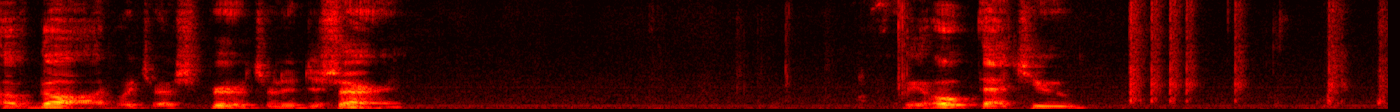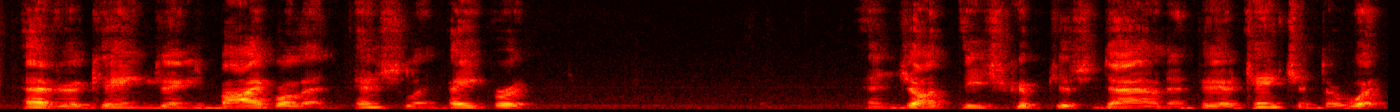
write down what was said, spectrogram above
of God, which are spiritually discerned. We hope that you have your King James Bible and pencil and paper and jot these scriptures down and pay attention to what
